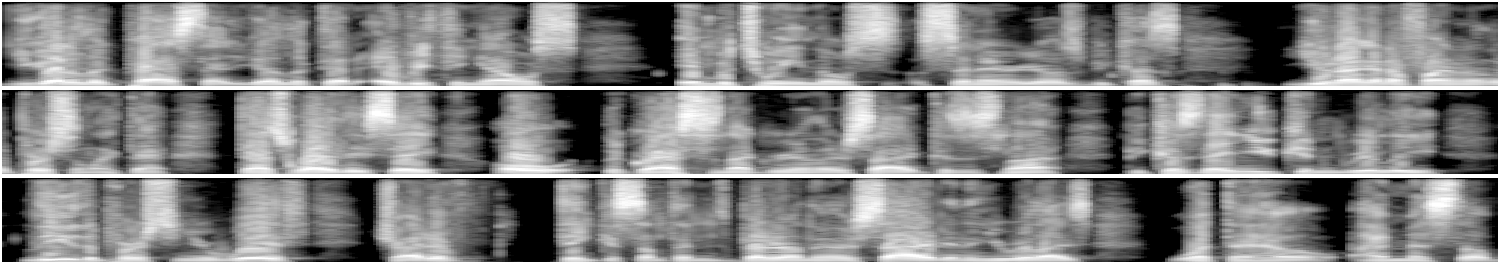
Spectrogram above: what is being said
you got to look past that. You got to look at everything else in between those scenarios because you're not gonna find another person like that. That's why they say, "Oh, the grass is not green on the other side," because it's not. Because then you can really leave the person you're with, try to think of something that's better on the other side, and then you realize, what the hell, I messed up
